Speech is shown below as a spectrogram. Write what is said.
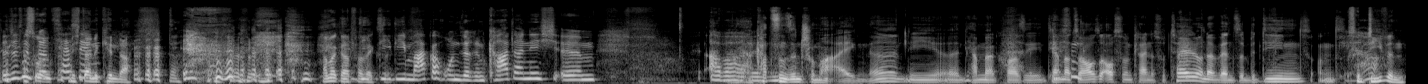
das ist eine So, Prinzessin. nicht deine Kinder. Haben wir gerade die, verwechselt. die, die mag auch unseren Kater nicht. Ähm, aber Ja, ähm, Katzen sind schon mal eigen, ne? Die, äh, die haben ja quasi, die haben da zu Hause auch so ein kleines Hotel und dann werden sie bedient und So Diven.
